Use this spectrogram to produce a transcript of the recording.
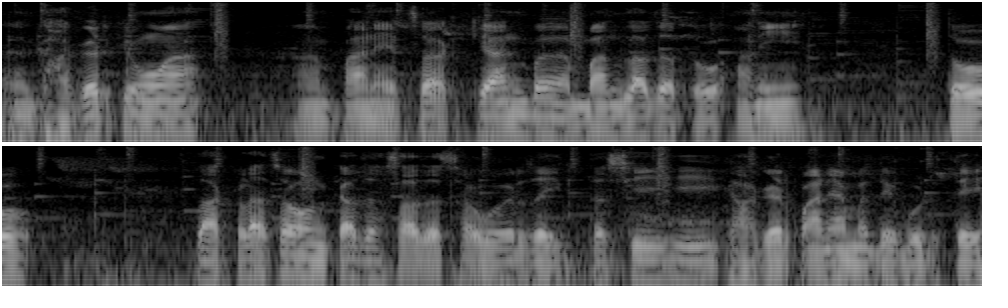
घागर किंवा पाण्याचा कॅन ब बांधला जातो आणि तो लाकडाचा ओंडका जसा जसा वर जाईल तशी ही घागर पाण्यामध्ये बुडते.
